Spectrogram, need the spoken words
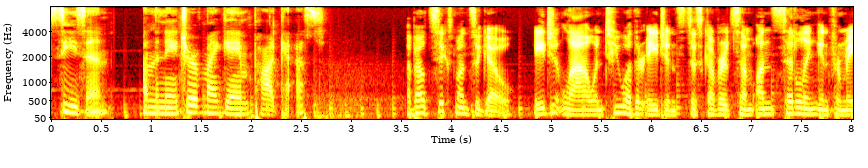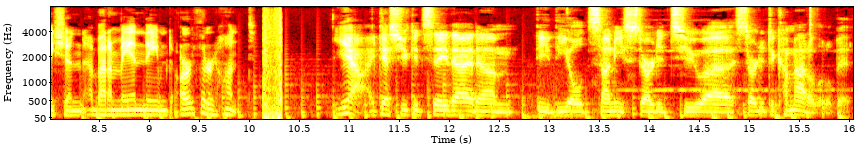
season on the Nature of My Game podcast. About six months ago, Agent Lau and two other agents discovered some unsettling information about a man named Arthur Hunt. Yeah, I guess you could say that um, the the old Sunny started to uh, started to come out a little bit.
